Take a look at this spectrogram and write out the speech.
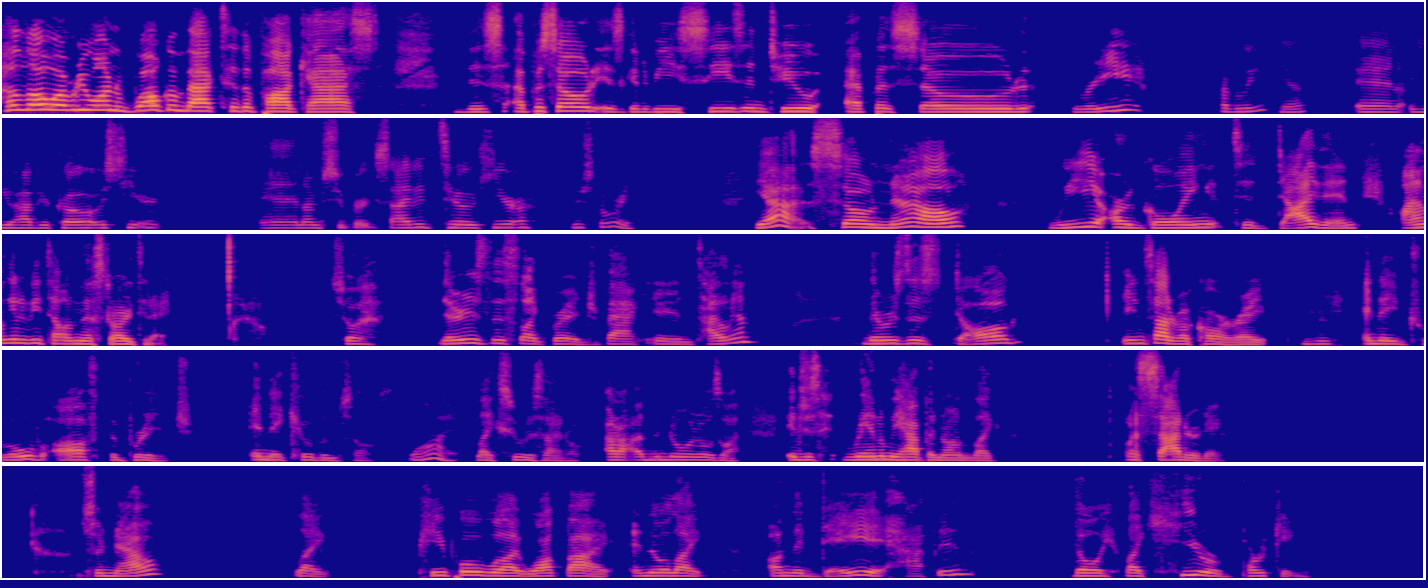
Hello, everyone. Welcome back to the podcast. This episode is going to be season two, episode three. I believe, yeah. And you have your co-host here, and I'm super excited to hear your story. Yeah, so now we are going to dive in. I'm going to be telling this story today. So there is this like bridge back in Thailand. There was this dog inside of a car, right? Mhm. And they drove off the bridge and they killed themselves. Why? like suicidal. I don't, I- no one knows why. It just randomly happened on like a Saturday. So now, like, people will like walk by and they'll like on the day it happened, they'll like hear barking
